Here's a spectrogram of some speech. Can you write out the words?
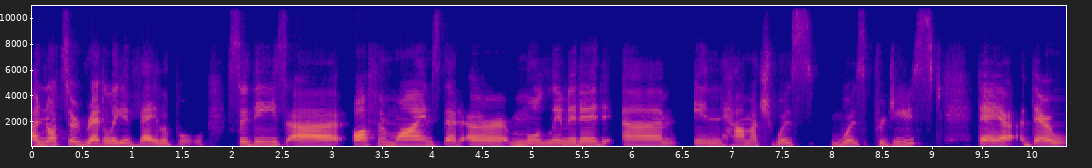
are not so readily available. So these are often wines that are more limited um, in how much was was produced. They are they're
